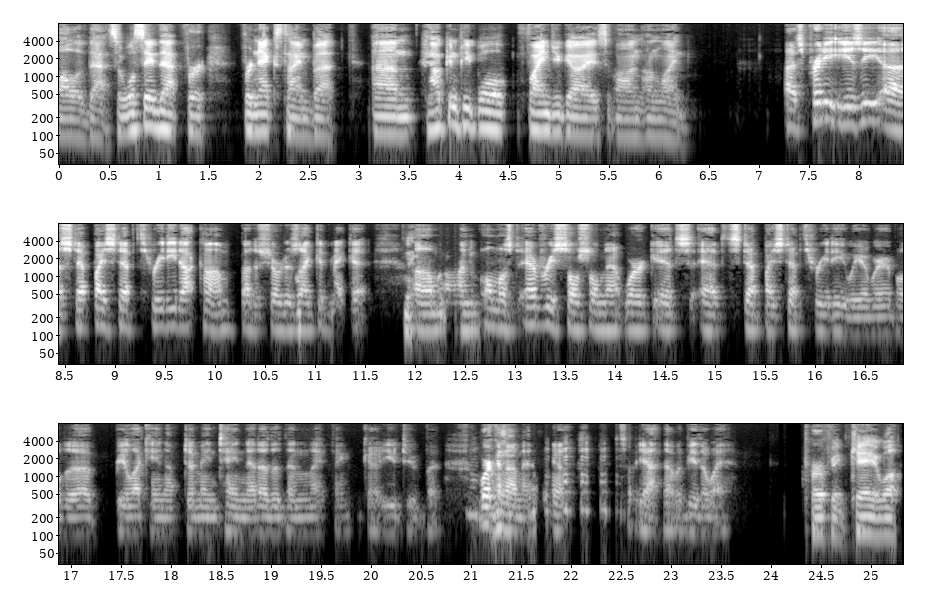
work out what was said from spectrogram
all of that. So we'll save that for for next time. But um, how can people find you guys on online? Uh, it's pretty easy. Uh, step by step 3D.com, about as short as I could make it. Um, on almost every social network, it's at step by step 3D. We were able to be lucky enough to maintain that, other than I think uh, YouTube, but working on that. Yeah. So yeah, that would be the way. Perfect. Okay. Well,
